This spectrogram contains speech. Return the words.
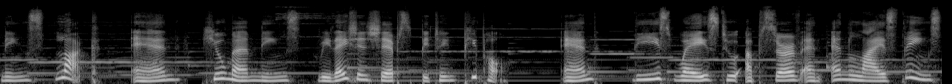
means luck, and human means relationships between people. And these ways to observe and analyze things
